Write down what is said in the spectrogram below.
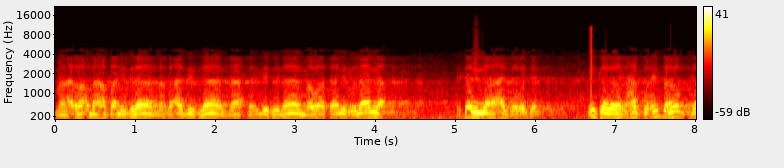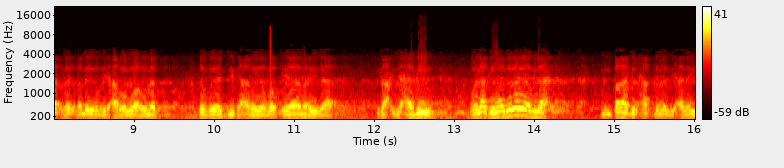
ما ما أعطاني فلان ما فعل فلان ما أحسن لي فلان ما واتاني فلان لا. اسال الله عز وجل. إن كان لك حق عندهم فلن يضيعه الله لك. سوف يجزيك عنه يوم القيامة إذا جحدوه ولكن هذا لا يمنع من طلب الحق الذي عليه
